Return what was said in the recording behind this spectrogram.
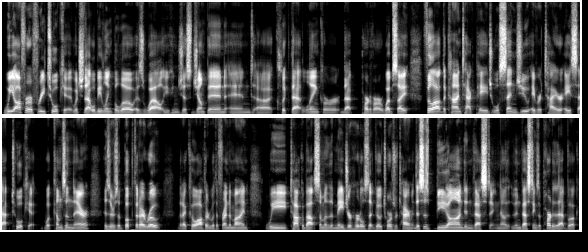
we offer a free toolkit, which that will be linked below as well. You can just jump in and uh, click that link or that part of our website, fill out the contact page. We'll send you a Retire ASAP toolkit. What comes in there is there's a book that I wrote that I co authored with a friend of mine. We talk about some of the major hurdles that go towards retirement. This is beyond investing. Now, investing is a part of that book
